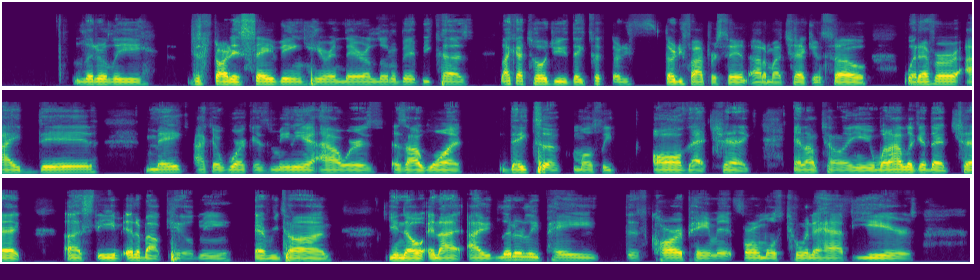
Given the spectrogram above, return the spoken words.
literally just started saving here and there a little bit because, like I told you, they took 30, 35% out of my check. And so, whatever I did make, I could work as many hours as I want. They took mostly all that check. And I'm telling you, when I look at that check, uh, Steve, it about killed me every time, you know. And I, I literally paid this car payment for almost two and a half years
